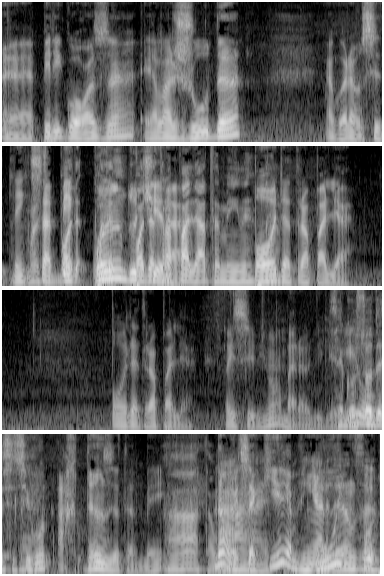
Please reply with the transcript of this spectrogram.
é perigosa, ela ajuda. Agora, você tem que Mas saber pode, quando pode, pode tirar. atrapalhar também, né? Pode atrapalhar. Pode atrapalhar. Mas esse vinho é uma maravilha. Você gostou desse segundo? Ardanza também. Ah, tá Não, bom. esse Ah, aqui é vinho muito... Ardanza.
